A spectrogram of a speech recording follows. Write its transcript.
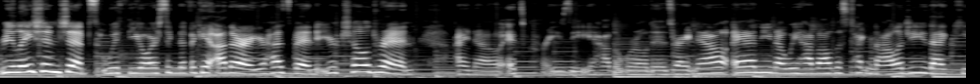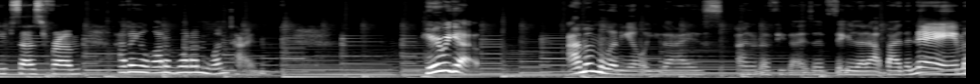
relationships with your significant other, your husband, your children. I know it's crazy how the world is right now. And, you know, we have all this technology that keeps us from having a lot of one on one time. Here we go. I'm a millennial, you guys. I don't know if you guys have figured that out by the name.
